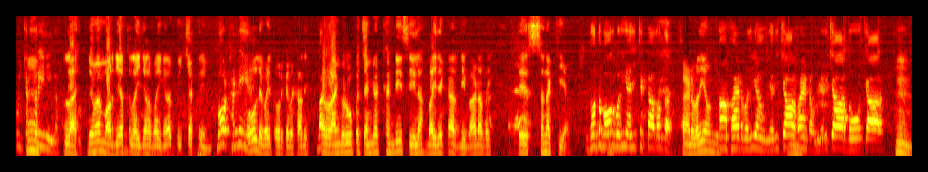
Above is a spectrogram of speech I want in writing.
ਕੋਈ ਚੱਕਰ ਹੀ ਨਹੀਂਗਾ। ਲੈ ਜਿਵੇਂ ਮਰਜ਼ੀ ਹੱਥ ਲਾਈ ਚੱਲ ਬਾਈ ਕਹਿੰਦਾ ਕੋਈ ਚੱਕਰ ਹੀ ਨਹੀਂ। ਬਹੁਤ ਠੰਡੀ ਹੈ ਖੋਲ ਦੇ ਬਾਈ ਤੋੜ ਕੇ ਦਿਖਾ ਦੇ। ਬਾਕੀ- ਰੰਗ ਰੂਪ ਚੰਗਾ ਠੰਡੀ ਸੀਲ ਆ। ਬਾਈ ਦੇ ਘਰ ਦੀ ਬਾੜ ਆ ਬਾਈ। ਤੇ ਸਨੱਖੀ ਆ। ਦੁੱਧ ਬਹੁਤ ਵਧੀਆ ਜੀ ਚਿੱਟਾ ਦੁੱਧ। ਹੈ ਫੈਂਡ ਵਧੀਆ ਹੁੰਦੀ ਆ? ਹਾਂ ਫੈਟ ਵਧੀਆ ਹੁੰਦੀ ਹੈ ਜੀ 4 ਫੈਟ ਆਉਂਦੀ ਹੈ ਜੀ 4 2 4 ਹੂੰ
